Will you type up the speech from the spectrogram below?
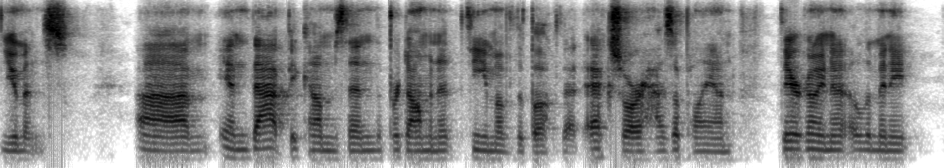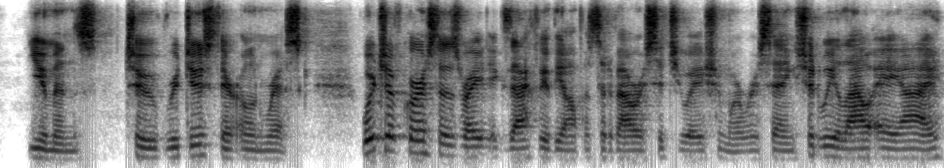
humans. Um, and that becomes then the predominant theme of the book that XOR has a plan. They're going to eliminate humans to reduce their own risk, which of course is right exactly the opposite of our situation where we're saying, should we allow AI?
